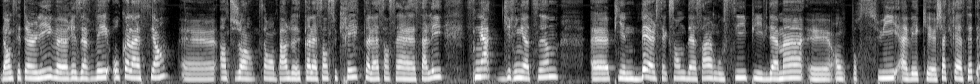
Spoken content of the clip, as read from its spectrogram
Donc, c'est un livre euh, réservé aux collations euh, en tout genre. On parle de collations sucrées, collations sa- salées, snacks, grignotines. Euh, puis une belle section de dessert aussi. Puis évidemment, euh, on poursuit avec chaque recette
